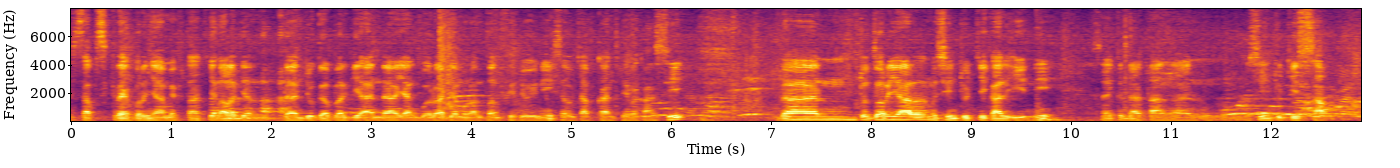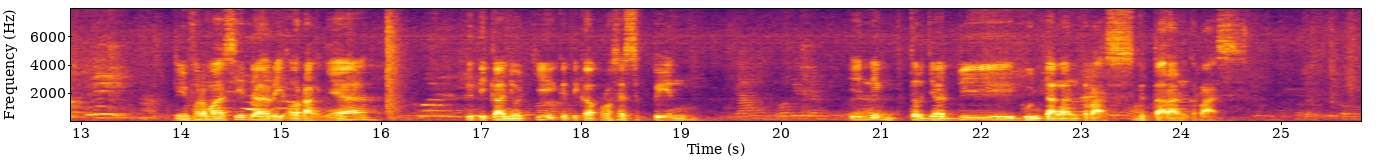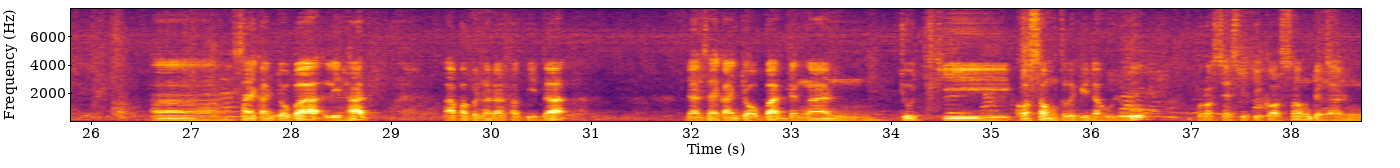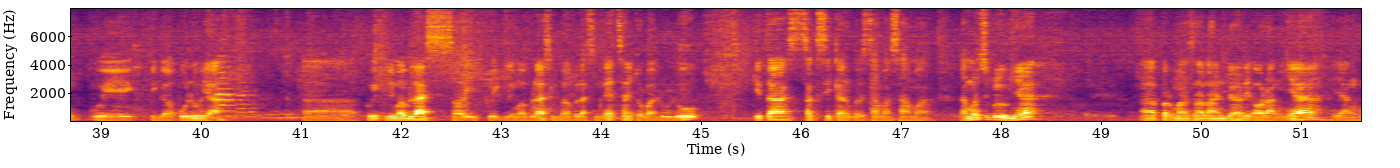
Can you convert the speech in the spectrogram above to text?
subscribernya Miftah Channel dan, dan juga bagi anda yang baru aja menonton video ini Saya ucapkan terima kasih. Dan tutorial mesin cuci kali ini Saya kedatangan mesin cuci sub Informasi dari orangnya Ketika nyuci, ketika proses spin ini terjadi guncangan keras, getaran keras. Uh, saya akan coba lihat apa benar atau tidak, dan saya akan coba dengan cuci kosong terlebih dahulu. Proses cuci kosong dengan quick 30 ya. Uh, quick 15, sorry, quick 15 15 menit saya coba dulu. Kita saksikan bersama-sama. Namun sebelumnya uh, permasalahan dari orangnya yang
